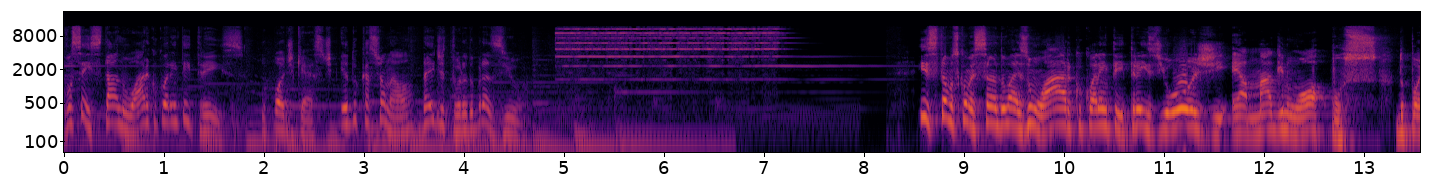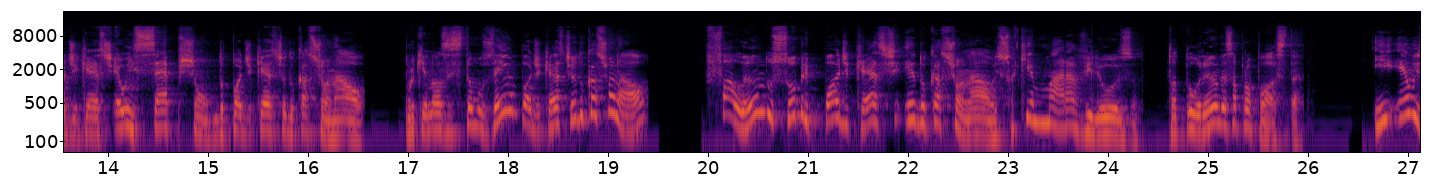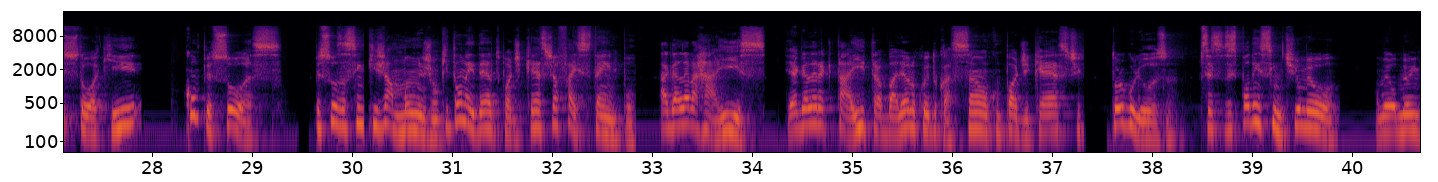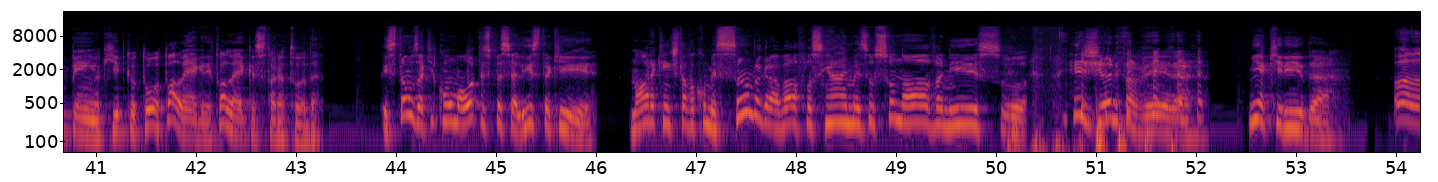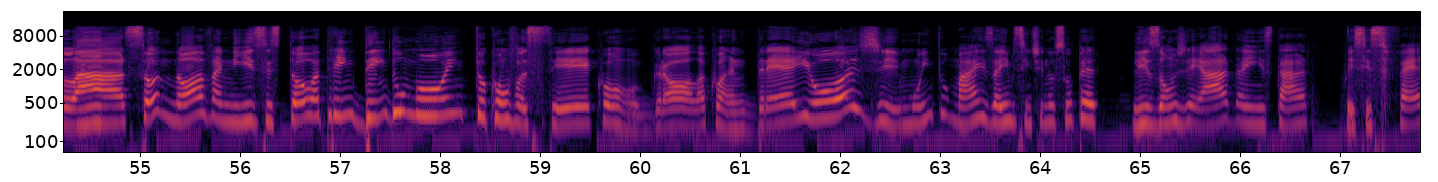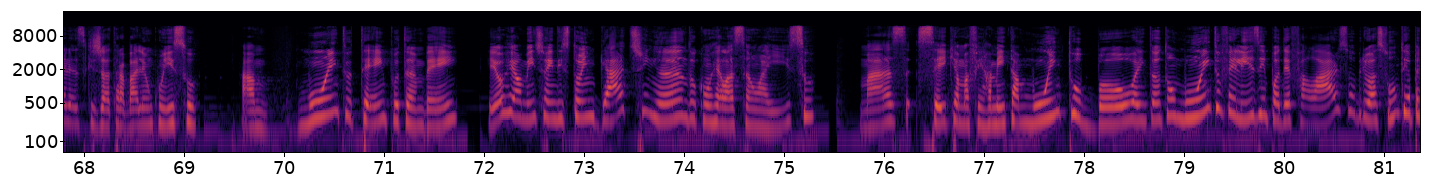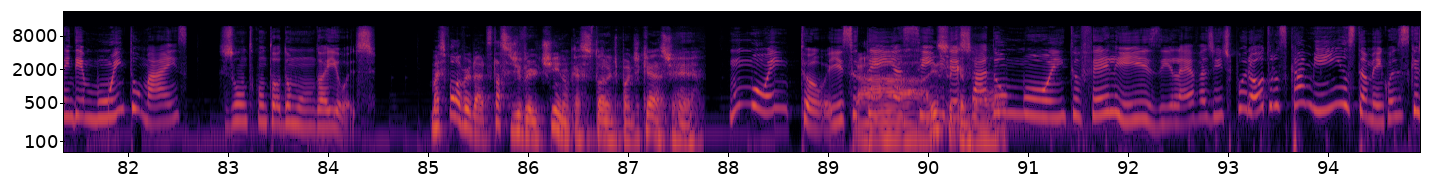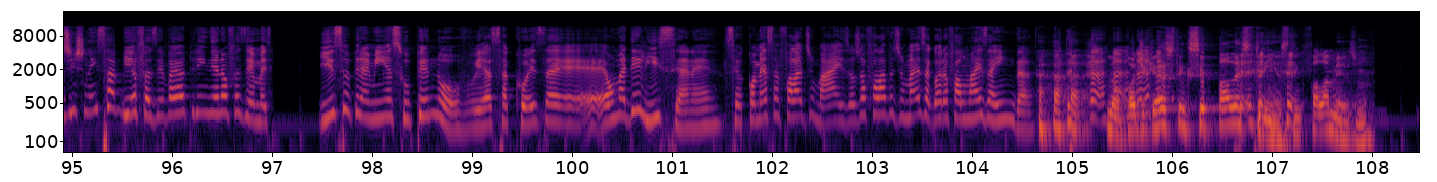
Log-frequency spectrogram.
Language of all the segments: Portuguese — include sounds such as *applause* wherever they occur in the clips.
Você está no Arco 43, o podcast educacional da Editora do Brasil. Estamos começando mais um Arco 43 e hoje é a Magnum Opus do podcast, é o Inception do podcast educacional, porque nós estamos em um podcast educacional falando sobre podcast educacional. Isso aqui é maravilhoso. Tô adorando essa proposta. E eu estou aqui com pessoas, pessoas assim que já manjam, que estão na ideia do podcast já faz tempo. A galera raiz, e a galera que tá aí trabalhando com educação, com podcast. Tô orgulhoso. Vocês, vocês podem sentir o meu, o meu, meu empenho aqui, porque eu tô, tô alegre, tô alegre com essa história toda. Estamos aqui com uma outra especialista que na hora que a gente tava começando a gravar, ela falou assim: ai, mas eu sou nova nisso. *laughs* Regiane Taveira, minha querida. Olá, sou nova nisso, estou aprendendo muito com você, com o Grola, com o André e hoje, muito mais aí, me sentindo super lisonjeada em estar com esses feras que já trabalham com isso há muito tempo também. Eu realmente ainda estou engatinhando com relação a isso mas sei que é uma ferramenta muito boa, então estou muito feliz em poder falar sobre o assunto e aprender muito mais junto com todo mundo aí hoje. Mas fala a verdade, você tá se divertindo com essa história de podcast, Rê? Muito! Isso Ah, tem, assim, me isso que é deixado bom. muito feliz e leva a gente por outros caminhos também, coisas que a gente nem sabia fazer, vai aprendendo a fazer, mas isso pra mim é super novo e essa coisa é, é uma delícia, né? Você começa a falar demais, eu já falava demais, agora eu falo mais ainda. *laughs* Não, podcast tem que ser palestrinha, você tem que falar mesmo.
